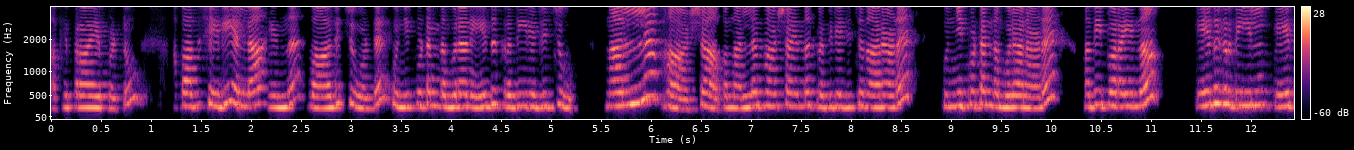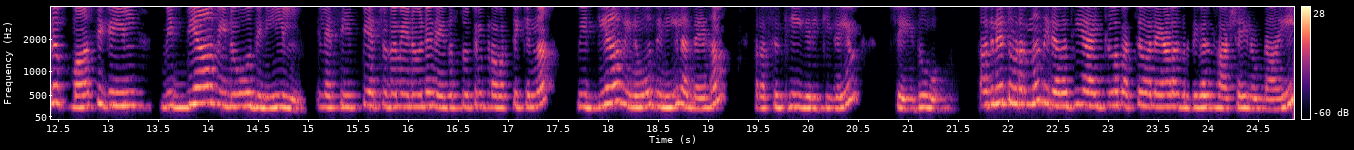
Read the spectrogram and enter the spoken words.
അഭിപ്രായപ്പെട്ടു. അപ്പൊ അത് ശരിയല്ല എന്ന് വാദിച്ചുകൊണ്ട് കുഞ്ഞിക്കുട്ടൻ തമ്പുരാൻ ഏത് കൃതി രചിച്ചു? നല്ല ഭാഷ. അപ്പൊ നല്ല ഭാഷ എന്ന കൃതി രചിച്ചത് ആരാണ്? കുഞ്ഞിക്കുട്ടൻ തമ്പുരാനാണ്. അത് ഈ പറയുന്ന ഏത് കൃതിയിൽ? ഏത് മാസികയിൽ? വിദ്യാവിനോദിനിയിൽ. അല്ലെ സി പി അച്യുതമേനോന്റെ നേതൃത്വത്തിൽ പ്രവർത്തിക്കുന്ന വിദ്യാവിനോദിനിയിൽ അദ്ദേഹം പ്രസിദ്ധീകരിക്കുകയും ചെയ്തു. അതിനെ തുടർന്ന് നിരവധിയായിട്ടുള്ള പച്ച മലയാള കൃതികൾ ഭാഷയിലുണ്ടായി.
